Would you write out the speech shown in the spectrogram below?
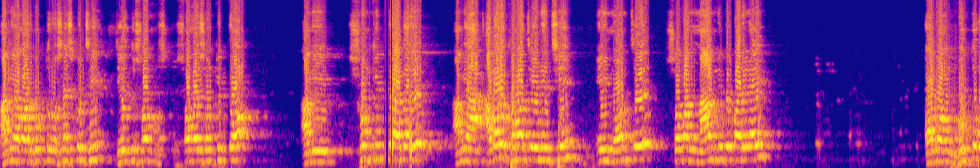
আমি আমার বক্তব্য শেষ করছি। যেহেতু সম- সময় সংক্ষিপ্ত আমি সংক্ষিপ্ত আকারে আমি আবারও ক্ষমা চেয়ে নিচ্ছি। এই মঞ্চে সবার নাম নিতে পারি নাই এবং বক্তব্য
